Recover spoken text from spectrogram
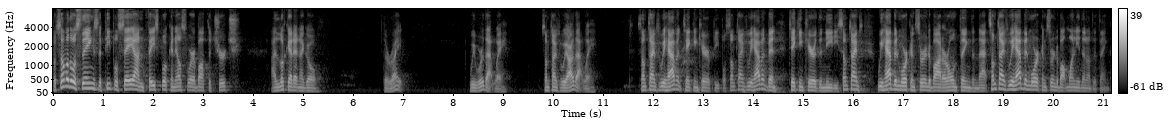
But some of those things that people say on Facebook and elsewhere about the church, I look at it and I go, they're right. We were that way. Sometimes we are that way. Sometimes we haven't taken care of people. Sometimes we haven't been taking care of the needy. Sometimes we have been more concerned about our own thing than that. Sometimes we have been more concerned about money than other things.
